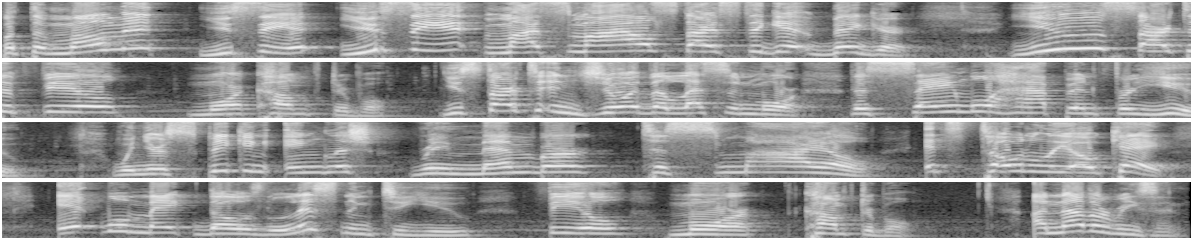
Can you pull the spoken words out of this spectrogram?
But the moment you see it, you see it, my smile starts to get bigger. You start to feel more comfortable. You start to enjoy the lesson more. The same will happen for you. When you're speaking English, remember to smile. It's totally okay. It will make those listening to you feel more comfortable. Another reason,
